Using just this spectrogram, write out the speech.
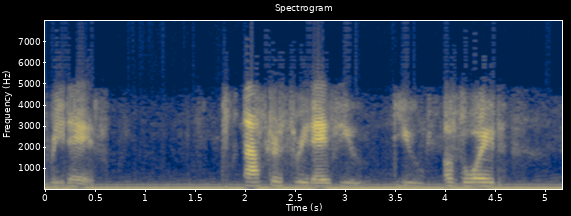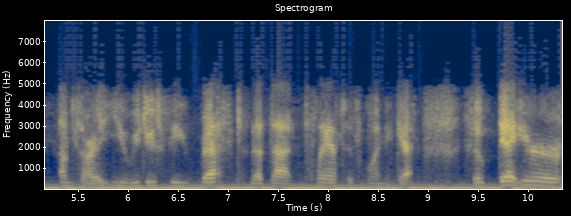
three days. After three days you you avoid I'm sorry, you reduce the rest that that plant is going to get. So get your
